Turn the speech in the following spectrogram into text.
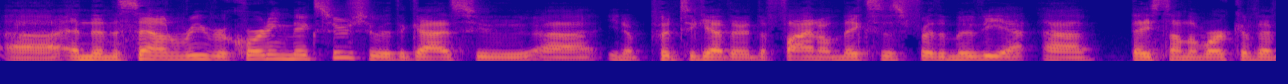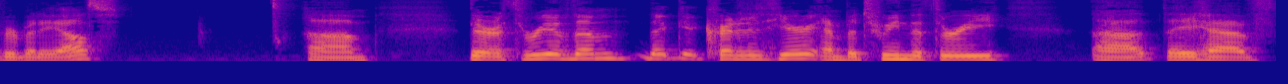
Uh, and then the sound re-recording mixers, who are the guys who uh, you know put together the final mixes for the movie uh, based on the work of everybody else. Um, there are three of them that get credited here, and between the three, uh, they have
